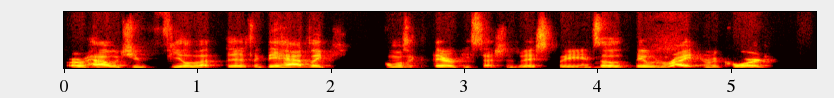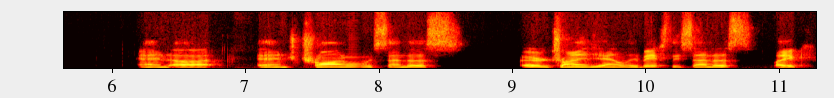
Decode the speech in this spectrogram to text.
or how would you feel about this? Like they had like almost like therapy sessions basically, and so they would write and record, and uh, and Tron would send us, or Tron and Daniel, they basically send us like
